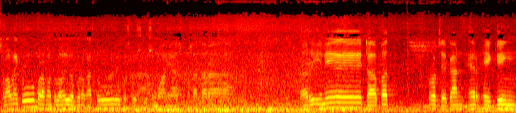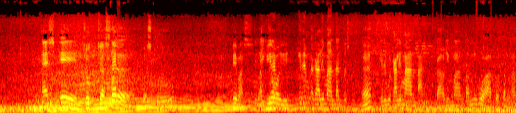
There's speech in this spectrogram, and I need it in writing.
Assalamualaikum warahmatullahi wabarakatuh Bosku-bosku semuanya Nusantara Hari ini dapat proyekan RE King SE Jogja Style Bosku Oke mas, Ini lagi kirim, lagi? kirim ke Kalimantan bosku. Eh? Kirim ke Kalimantan. Kalimantan ini wah aduh tenan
